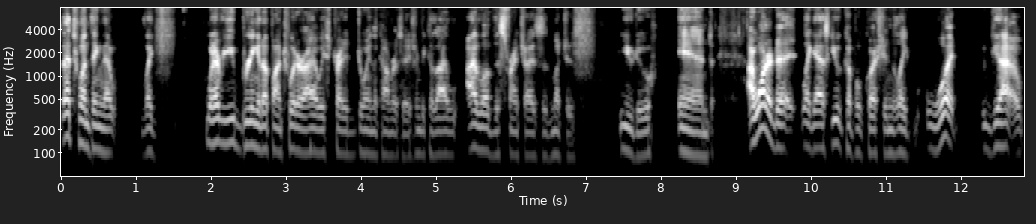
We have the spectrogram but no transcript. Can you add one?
that's one thing that like whenever you bring it up on twitter i always try to join the conversation because i i love this franchise as much as you do and i wanted to like ask you a couple of questions like what got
